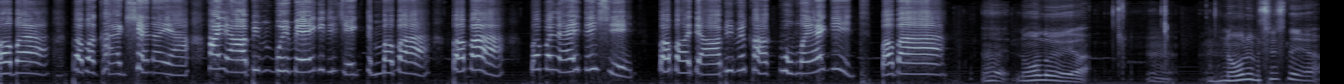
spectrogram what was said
Baba, baba kalksana ya. Hay abimi bulmaya gidecektim baba. Baba, baba neredesin? Baba hadi abimi kalk bulmaya git. Baba. Ee, Ne oluyor ya? Ne oluyor bu ses ne ya?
